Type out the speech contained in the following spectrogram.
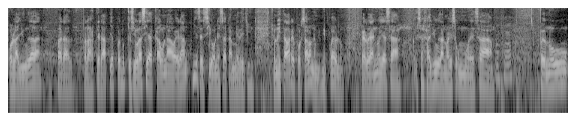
o la ayuda para, para la terapia, pues, porque si yo lo hacía acá, una, eran 10 sesiones acá en Medellín. Yo necesitaba reforzarlo en mi, mi pueblo, pero ya no hay esa, esa ayuda, no hay esa, como esa, pero no hubo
